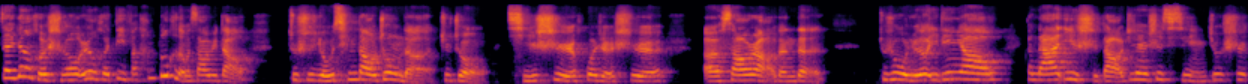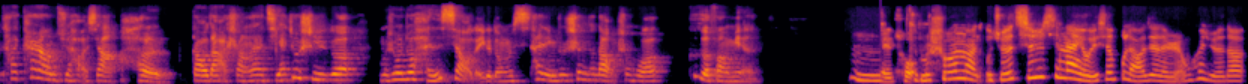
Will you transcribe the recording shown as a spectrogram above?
在任何时候、任何地方，他们都可能会遭遇到，就是由轻到重的这种歧视，或者是呃骚扰等等。就是我觉得一定要让大家意识到这件事情，就是它看上去好像很高大上，但其实它就是一个我们生活中很小的一个东西，它已经就是渗透到我们生活各个方面。嗯，没错。怎么说呢？我觉得其实现在有一些不了解的人会觉得，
